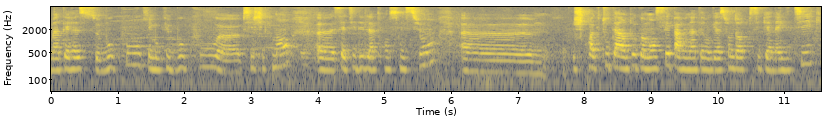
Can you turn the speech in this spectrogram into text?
m'intéresse beaucoup, qui m'occupe beaucoup psychiquement, cette idée de la transmission. je crois que tout a un peu commencé par une interrogation d'ordre psychanalytique.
